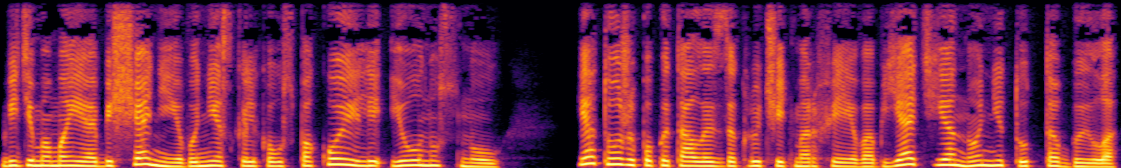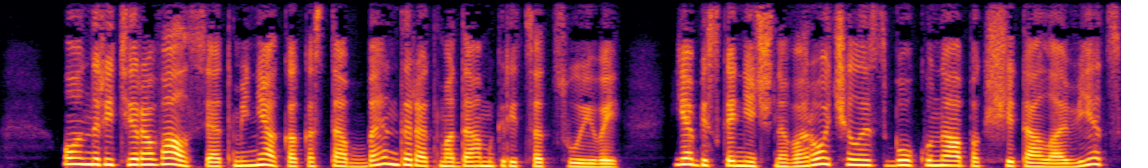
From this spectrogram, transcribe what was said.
Видимо, мои обещания его несколько успокоили, и он уснул. Я тоже попыталась заключить Морфея в объятия, но не тут-то было. Он ретировался от меня, как Остап Бендер от мадам Грицацуевой. Я бесконечно ворочалась сбоку на бок, считала овец,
